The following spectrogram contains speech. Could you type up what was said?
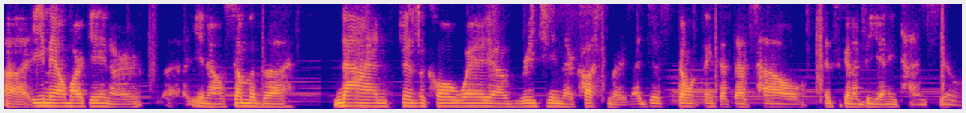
uh, email marketing or uh, you know some of the non-physical way of reaching their customers. I just don't think that that's how it's going to be anytime soon.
